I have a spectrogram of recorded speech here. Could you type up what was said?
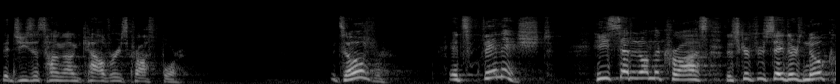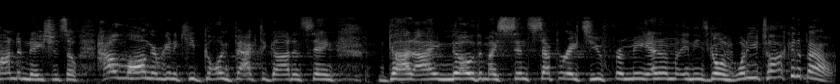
that Jesus hung on Calvary's cross for. It's over, it's finished. He said it on the cross. The scriptures say there's no condemnation. So, how long are we going to keep going back to God and saying, God, I know that my sin separates you from me? And, and He's going, What are you talking about?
